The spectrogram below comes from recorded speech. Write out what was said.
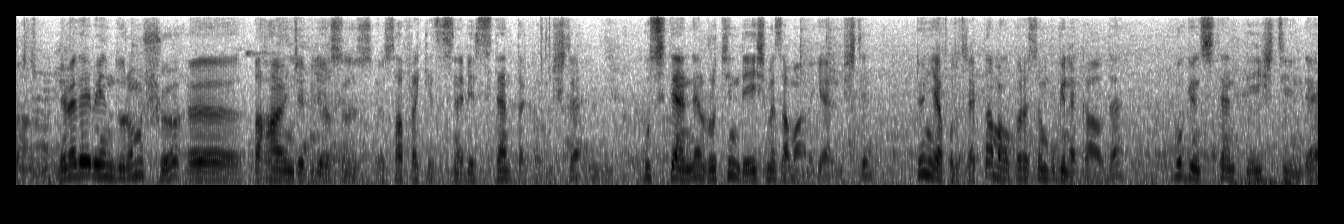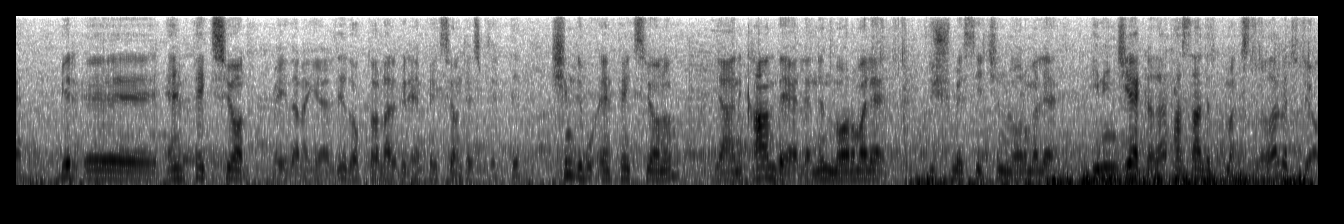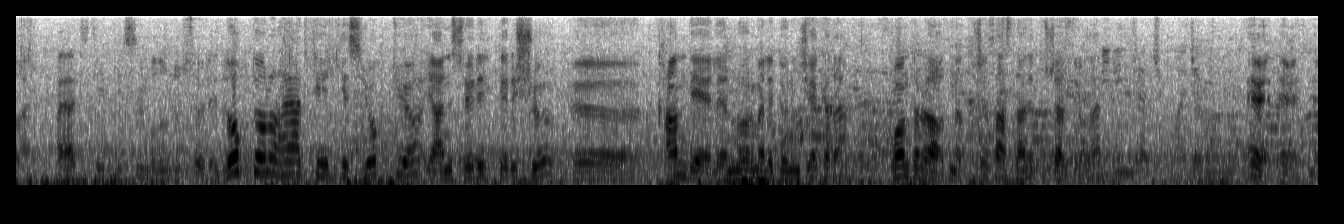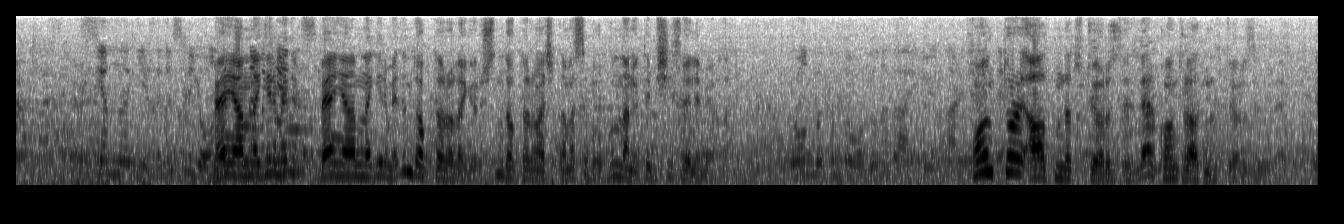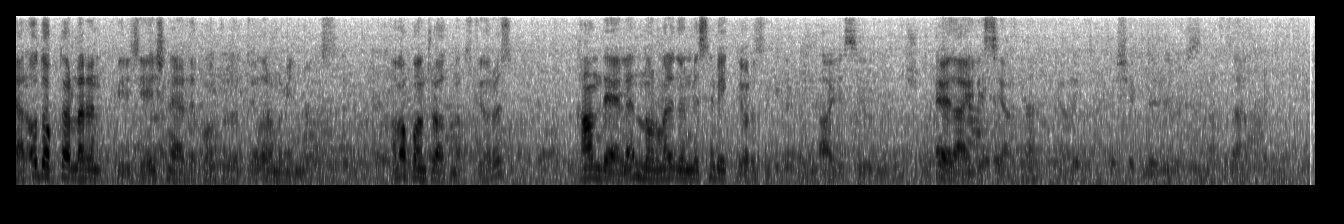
şu anda? Mehmet Ali Bey'in durumu şu, e, daha önce biliyorsunuz e, safra kesesine bir stent takılmıştı. Bu stentin rutin değişme zamanı gelmişti. Dün yapılacaktı ama operasyon bugüne kaldı. Bugün stent değiştiğinde bir e, enfeksiyon meydana geldi. Doktorlar bir enfeksiyon tespit etti. Şimdi bu enfeksiyonun yani kan değerlerinin normale düşmesi için normale ininceye kadar hastanede tutmak istiyorlar ve tutuyorlar. Hayati tehlikesinin bulunduğu söyleniyor. Doktorlar hayat tehlikesi yok diyor. Yani söyledikleri şu, e, kan değerleri normale dönünceye kadar kontrol altında tutacağız, hastanede tutacağız diyorlar. Bilinci açık mı acaba? Evet, evet, evet. Siz yanına girdiniz mi? Yoğun Ben yanına girmedim. kendisi? Ben yanına girmedim. Doktorla görüştüm. Doktorun açıklaması bu. Bundan öte bir şey söylemiyorlar. Yoğun bakımda olduğuna dair duyumlar geldi. Kontrol altında tutuyoruz dediler. Kontrol altında tutuyoruz dediler. Yani o doktorların bileceği iş nerede kontrol tutuyorlar onu bilmiyoruz. Ama kontrol altında tutuyoruz. Kan değerlerinin normale dönmesini bekliyoruz. Ailesi yanında değil mi şu an? Evet ailesi yanında. Peki, teşekkür ediyoruz. Sağ olun.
